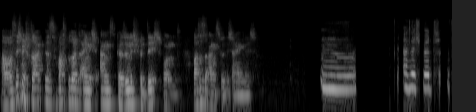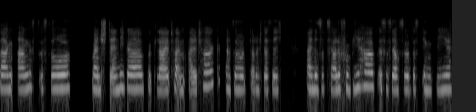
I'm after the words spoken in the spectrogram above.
Aber was ich mich frage, ist, was bedeutet eigentlich Angst persönlich für dich und was ist Angst für dich eigentlich? Mm, Also ich würde sagen, Angst ist so mein ständiger Begleiter im Alltag. Also dadurch, dass ich eine soziale Phobie habe, ist es ja auch so, dass irgendwie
